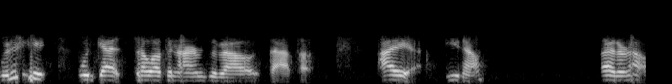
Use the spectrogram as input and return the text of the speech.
would would get so up in arms about that. But I, you know, I don't know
